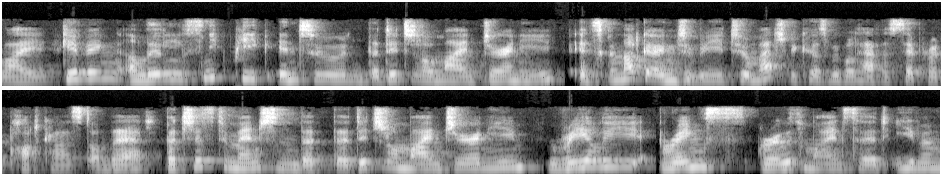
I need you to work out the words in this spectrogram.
by giving a little sneak peek into the digital mind journey. It's not going to be too much because we will have a separate podcast on that. But just to mention that the digital mind journey really brings growth mindset even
